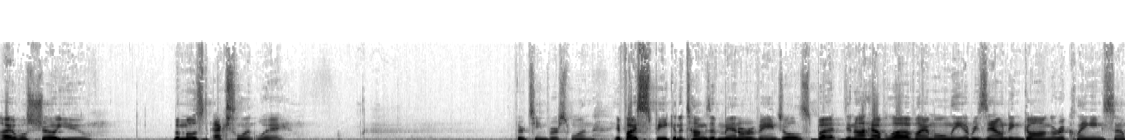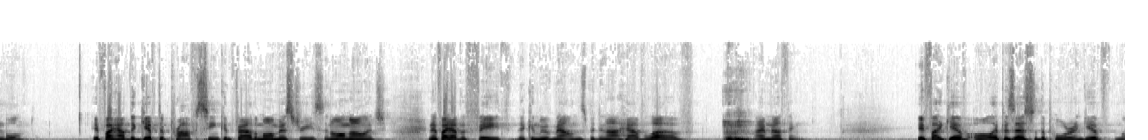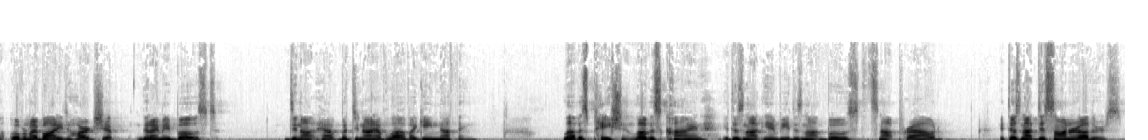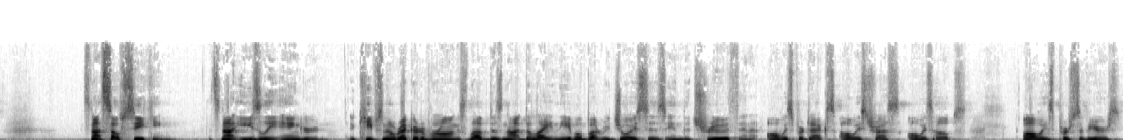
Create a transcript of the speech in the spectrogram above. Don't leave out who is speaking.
Speaker 1: I will show you the most excellent way. 13, verse 1. If I speak in the tongues of men or of angels, but do not have love, I am only a resounding gong or a clanging cymbal. If I have the gift of prophecy and can fathom all mysteries and all knowledge, and if I have a faith that can move mountains but do not have love, I am nothing. If I give all I possess to the poor and give over my body to hardship that I may boast, do not have, but do not have love, I gain nothing. Love is patient. Love is kind. It does not envy. It does not boast. It's not proud. It does not dishonor others. It's not self seeking. It's not easily angered. It keeps no record of wrongs. Love does not delight in evil, but rejoices in the truth, and it always protects, always trusts, always hopes, always perseveres.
